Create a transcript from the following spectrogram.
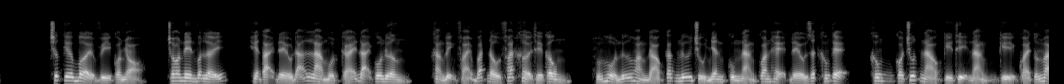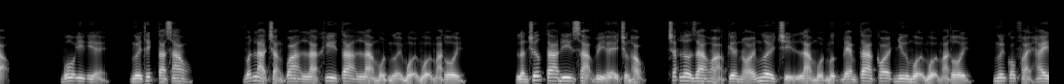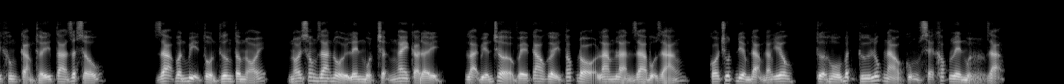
Trước kia bởi vì con nhỏ, cho nên vẫn lấy, hiện tại đều đã là một cái đại cô nương, khẳng định phải bắt đầu phát khởi thế công, huống hồ nữ hoàng đạo các nữ chủ nhân cùng nàng quan hệ đều rất không tệ, không có chút nào kỳ thị nàng kỳ quái tướng mạo. Vô y ỉa người thích ta sao? Vẫn là chẳng qua là khi ta là một người mội mội mà thôi. Lần trước ta đi xạ vị hệ trường học chất lơ ra hỏa kia nói ngươi chỉ là một mực đem ta coi như mội mội mà thôi, ngươi có phải hay không cảm thấy ta rất xấu? Dạ vân bị tổn thương tâm nói nói xong ra nổi lên một trận ngay cả đầy, lại biến trở về cao gầy tóc đỏ lam làn da bộ dáng, có chút điềm đạm đáng yêu, tựa hồ bất cứ lúc nào cũng sẽ khóc lên một dạng.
